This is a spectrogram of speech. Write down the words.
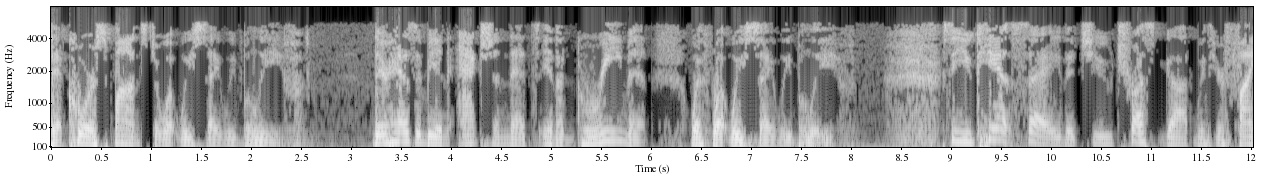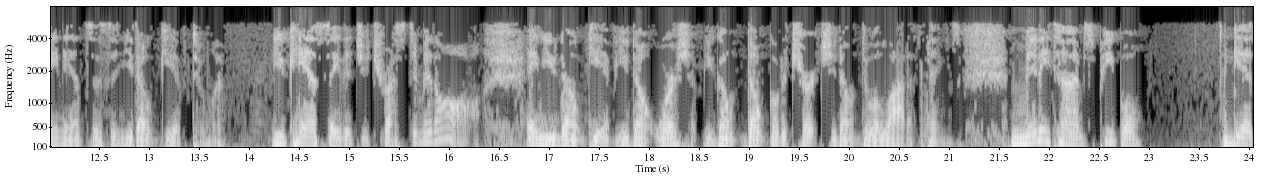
that corresponds to what we say we believe. There has to be an action that's in agreement with what we say we believe. See, you can't say that you trust God with your finances and you don't give to Him. You can't say that you trust Him at all and you don't give. You don't worship. You don't don't go to church. You don't do a lot of things. Many times people get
